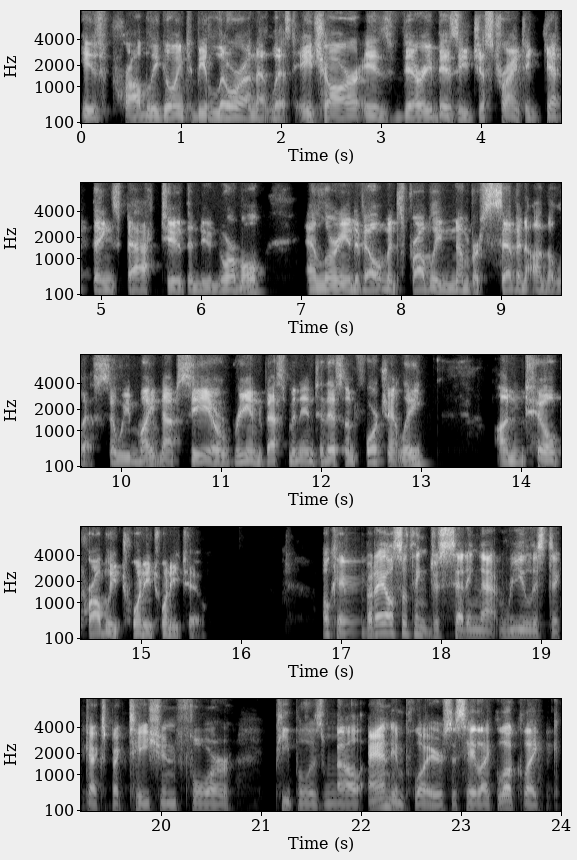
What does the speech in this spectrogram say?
is probably going to be lower on that list. HR is very busy just trying to get things back to the new normal, and learning and development is probably number seven on the list. So we might not see a reinvestment into this, unfortunately, until probably 2022. Okay, but I also think just setting that realistic expectation for people as well and employers to say like look like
